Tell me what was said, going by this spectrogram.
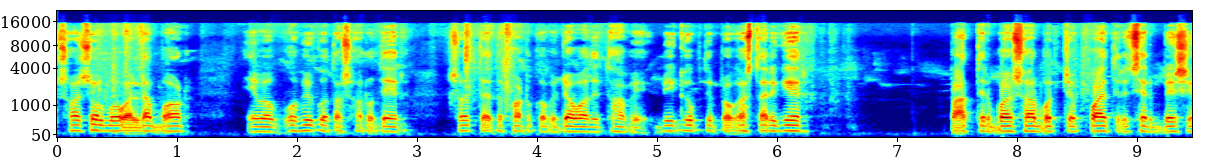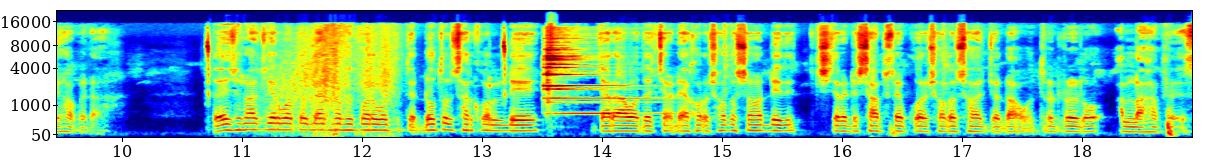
সচল মোবাইল নম্বর এবং অভিজ্ঞতা সনদের সত্যায়িত ফটোকপি জমা দিতে হবে। বিজ্ঞপ্তি প্রকাশ তারিখের প্রার্থীর বয়স সর্বোচ্চ পঁয়ত্রিশের বেশি হবে না। তো এই ছিল আজকের মতো। দেখা হবে পরবর্তীতে নতুন সার্কল নিয়ে। যারা আমাদের চ্যানেলে এখনও সদস্য হননি চ্যানেলটি সাবস্ক্রাইব করে সদস্য হওয়ার জন্য আমন্ত্রণ রইল। আল্লাহ হাফেজ।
